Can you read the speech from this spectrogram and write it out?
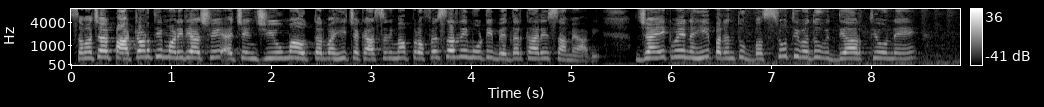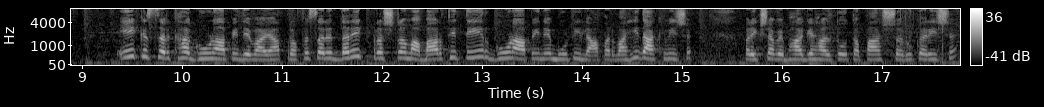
સમાચાર પાટણથી મળી રહ્યા છે. એચએનજીયુમાં ઉત્તરવહી ચકાસણીમાં પ્રોફેસરની મોટી બેદરકારી સામે આવી. જ્યાં એક બે નહીં, પરંતુ બસોથી વધુ વિદ્યાર્થીઓને એક સરખા ગુણ આપી દેવાયા. પ્રોફેસરે દરેક પ્રશ્નમાં બારથી તેર ગુણ આપીને મોટી લાપરવાહી દાખવી છે. પરીક્ષા વિભાગે હાલ તો તપાસ શરૂ કરી છે.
